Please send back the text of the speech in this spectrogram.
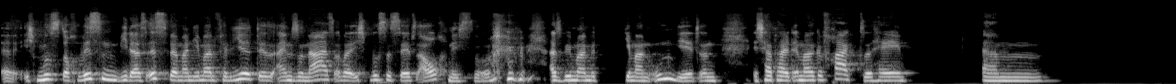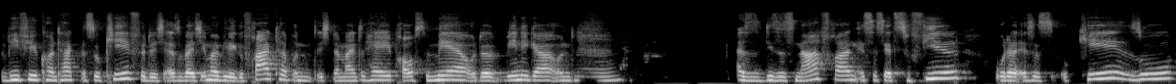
äh, ich muss doch wissen, wie das ist, wenn man jemanden verliert, der einem so nah ist, aber ich wusste es selbst auch nicht so. Also wie man mit jemandem umgeht. Und ich habe halt immer gefragt, so, hey, ähm, wie viel Kontakt ist okay für dich? Also weil ich immer wieder gefragt habe und ich dann meinte, hey, brauchst du mehr oder weniger? Und mhm. also dieses Nachfragen, ist es jetzt zu viel oder ist es okay so?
